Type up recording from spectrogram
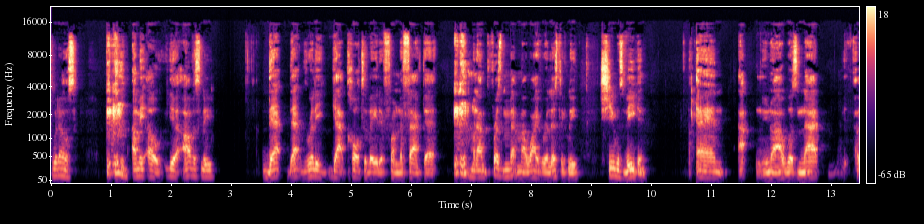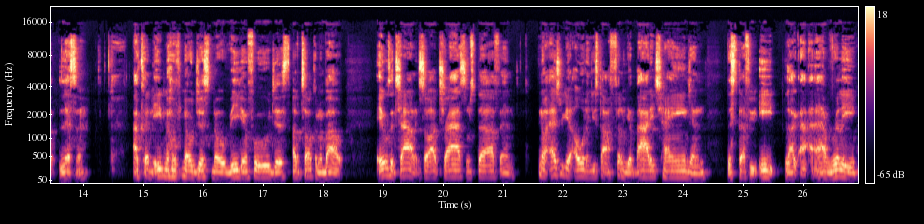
what else? I mean, oh yeah, obviously that that really got cultivated from the fact that when I first met my wife, realistically, she was vegan, and I, you know I was not. Uh, listen, I couldn't eat no no just no vegan food. Just I'm talking about it was a challenge. So I tried some stuff, and you know, as you get older and you start feeling your body change and the stuff you eat, like I, I really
